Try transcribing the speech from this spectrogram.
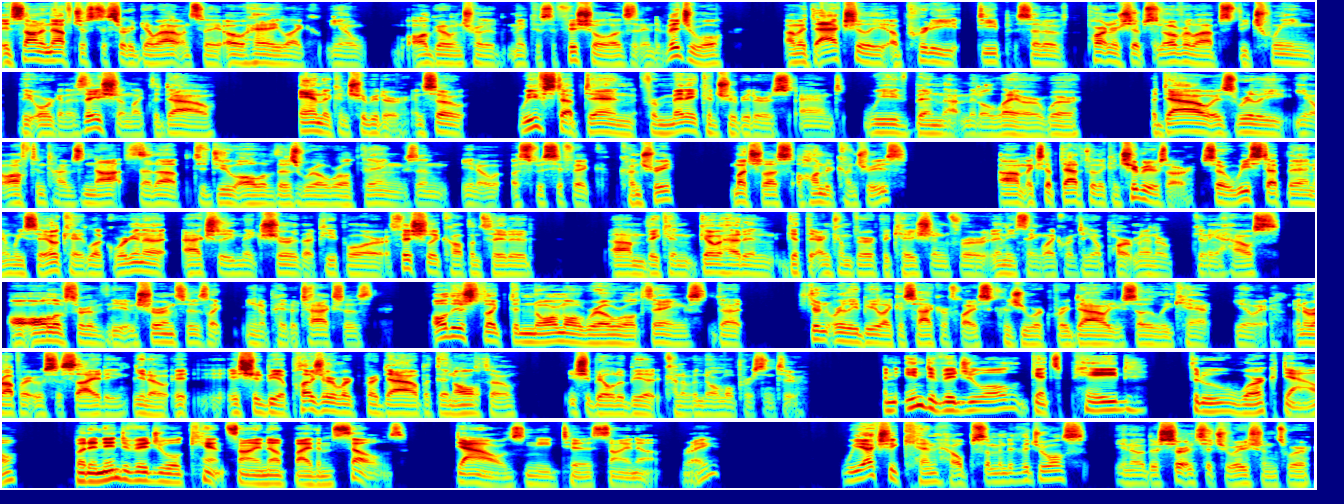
it's not enough just to sort of go out and say, oh, hey, like, you know, I'll go and try to make this official as an individual. Um, it's actually a pretty deep set of partnerships and overlaps between the organization, like the DAO, and the contributor. And so we've stepped in for many contributors and we've been that middle layer where a DAO is really, you know, oftentimes not set up to do all of those real world things in, you know, a specific country, much less a hundred countries. Um, except that's where the contributors are. So we step in and we say, okay, look, we're going to actually make sure that people are officially compensated. Um, they can go ahead and get their income verification for anything like renting an apartment or getting a house. All, of sort of the insurances, like you know, pay their taxes, all just like the normal real world things that shouldn't really be like a sacrifice because you work for a DAO, you suddenly can't, you know, interoperate with society. You know, it, it should be a pleasure to work for a DAO, but then also you should be able to be a kind of a normal person too. An individual gets paid through Work DAO, but an individual can't sign up by themselves. DAOs need to sign up, right? We actually can help some individuals. You know, there's certain situations where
